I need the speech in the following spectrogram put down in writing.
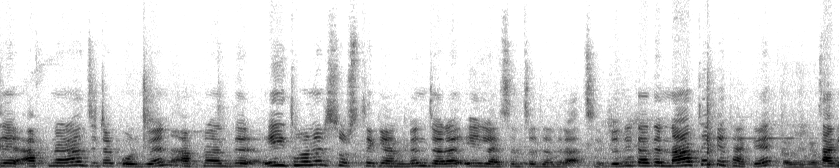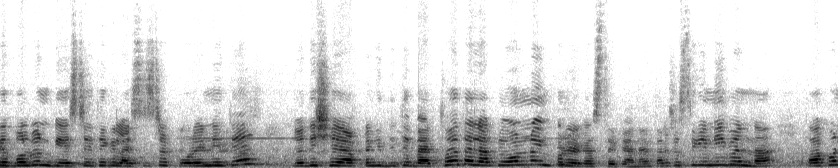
যে আপনারা যেটা করবেন, আপনাদের এই ধরনের সোর্স থেকে আনবেন যারা এই লাইসেন্সটা যাদের আছে। যদি তাদের না থেকে থাকে, তাকে বলবেন বিএসটি থেকে লাইসেন্সটা করে নিতে। যদি সে আপনাকে দিতে ব্যর্থ হয়, তাহলে আপনি অন্য ইম্পোর্টের কাছ থেকে আনেন। তার কাছ থেকে নেবেন না। তখন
